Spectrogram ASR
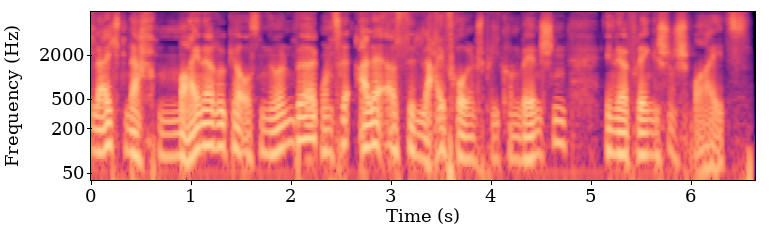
gleich nach meiner Rückkehr aus Nürnberg, unsere allererste Live-Rollenspiel-Convention in der fränkischen Schweiz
